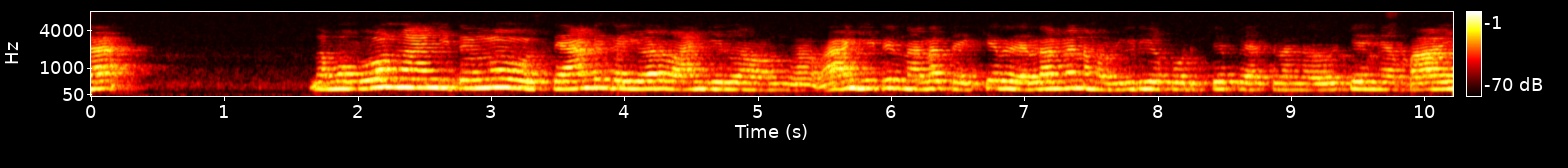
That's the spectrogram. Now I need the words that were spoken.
நம்ம ஃபோன் வாங்கிட்டோம்னா ஒரு ஸ்டாண்டும் கையோட வாங்கிடுவாங்க வாங்கிட்டு நல்லா தைக்கிறது எல்லாமே நம்ம வீடியோ போட்டுக்கிட்டே பேசலாங்க. ஓகேங்க பாய்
